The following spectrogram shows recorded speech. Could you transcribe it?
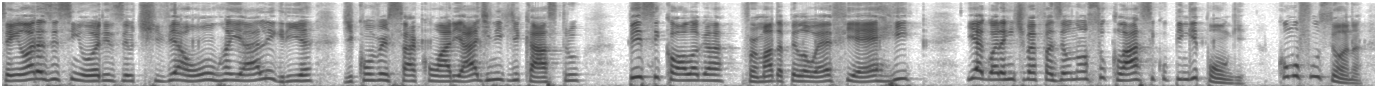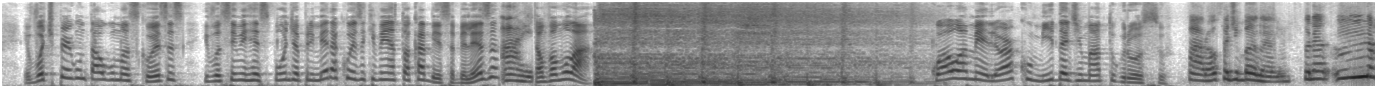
Senhoras e senhores, eu tive a honra e a alegria de conversar com Ariadne de Castro, psicóloga formada pela UFR, e agora a gente vai fazer o nosso clássico ping-pong. Como funciona? Eu vou te perguntar algumas coisas e você me responde a primeira coisa que vem à tua cabeça, beleza? Ai. Então vamos lá. Qual a melhor comida de Mato Grosso? Farofa de banana. Fran... Hum,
